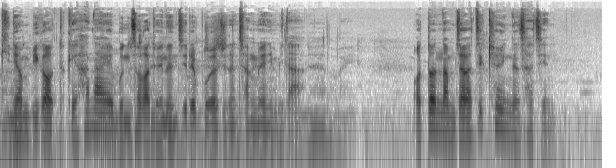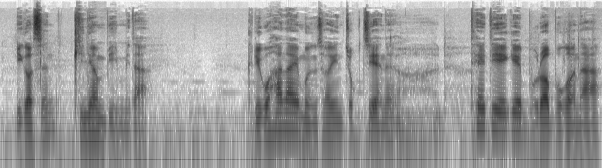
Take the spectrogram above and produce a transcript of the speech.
기념비가 어떻게 하나의 문서가 되는지를 보여주는 장면입니다. 어떤 남자가 찍혀 있는 사진. 이것은 기념비입니다. 그리고 하나의 문서인 쪽지에는. 테디에게 물어보거나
